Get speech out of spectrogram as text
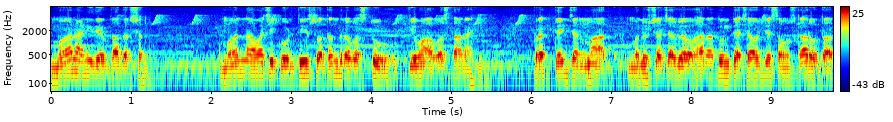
मन आणि देवता दर्शन. मन नावाची कोणतीही स्वतंत्र वस्तू किंवा अवस्था नाही. प्रत्येक जन्मात मनुष्याच्या व्यवहारातून त्याच्यावर जे संस्कार होतात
